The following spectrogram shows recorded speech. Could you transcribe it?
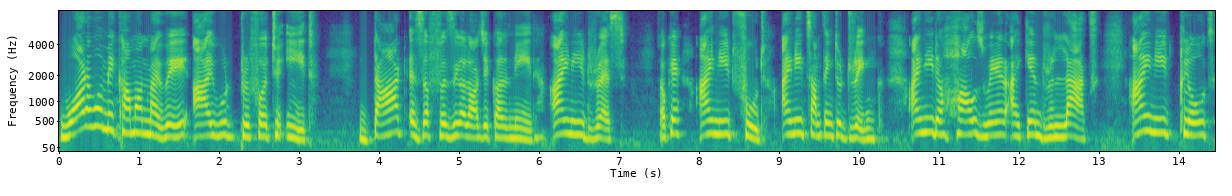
Whatever may come on my way, I would prefer to eat. That is a physiological need. I need rest. Okay. I need food. I need something to drink. I need a house where I can relax. I need clothes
